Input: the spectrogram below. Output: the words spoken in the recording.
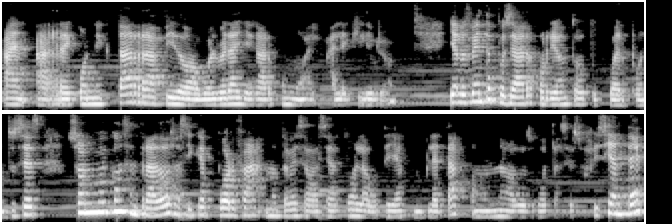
a, reconectar rápido, a volver a llegar como al, equilibrio. Y a los 20 pues ya recorrieron todo tu cuerpo. Entonces son muy concentrados, así que porfa no te vayas a vaciar toda la botella completa, con una o dos gotas es suficiente.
